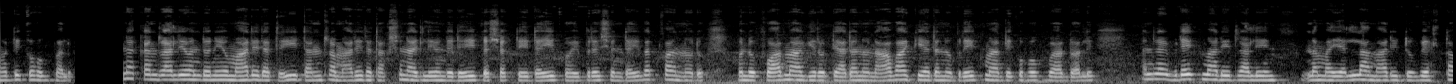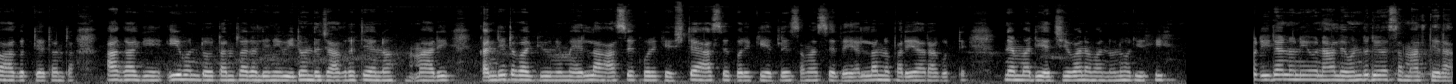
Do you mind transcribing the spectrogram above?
ನೋಡಲಿಕ್ಕೆ ಹೋಗಬಾರ್ದು. ಏನಕ್ಕಂದ್ರೆ ಅಲ್ಲಿ ಒಂದು ನೀವು ಮಾಡಿದ ಈ ತಂತ್ರ ಮಾಡಿದ ತಕ್ಷಣ ಇಲ್ಲಿ ಒಂದು ದೈಹಿಕ ಶಕ್ತಿ, ದೈಹಿಕ ವೈಬ್ರೇಷನ್ ದೈವತ್ವ ಅನ್ನೋದು ಒಂದು ಫಾರ್ಮ್ ಆಗಿರುತ್ತೆ. ಅದನ್ನು ನಾವಾಗಿ ಅದನ್ನು ಬ್ರೇಕ್ ಮಾಡಲಿಕ್ಕೆ ಹೋಗಬಾರ್ದು. ಅಲ್ಲಿ ಅಂದರೆ ಬ್ರೇಕ್ ಮಾಡಿದ್ರೆ ಅಲ್ಲಿ ನಮ್ಮ ಎಲ್ಲ ಮಾಡಿದ್ದು ವ್ಯರ್ಥವಾಗುತ್ತೆ ತಂತ್ರ. ಹಾಗಾಗಿ ಈ ಒಂದು ತಂತ್ರದಲ್ಲಿ ನೀವು ಇದೊಂದು ಜಾಗೃತಿಯನ್ನು ಮಾಡಿ, ಖಂಡಿತವಾಗಿಯೂ ನಿಮ್ಮ ಎಲ್ಲ ಆಸೆ ಕೋರಿಕೆ, ಎಷ್ಟೇ ಆಸೆ ಕೋರಿಕೆ ಇರಲಿ, ಸಮಸ್ಯೆ ಇರಲಿ, ಎಲ್ಲನೂ ಪರಿಹಾರ ಆಗುತ್ತೆ. ನೆಮ್ಮದಿಯ ಜೀವನವನ್ನು ನೋಡಿ ನೋಡಿ, ಇದನ್ನು ನೀವು ನಾಳೆ ಒಂದು ದಿವಸ ಮಾಡ್ತೀರಾ?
